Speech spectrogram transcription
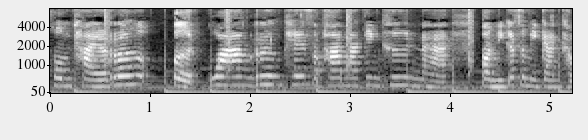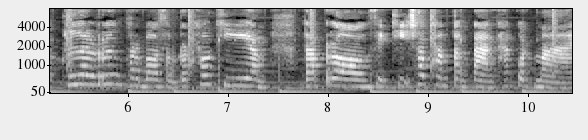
คมไทยเริ่มเปิดกว้างเรื่องเพศสภาพมากยิ่งขึ้นนะคะ ตอนนี้ก็จะมีการขับเคลื่อนเรื่องพรบสมรสเท่าเทียม รับรองสิทธิชอบธรรมต่างๆ ทางกฎหมาย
